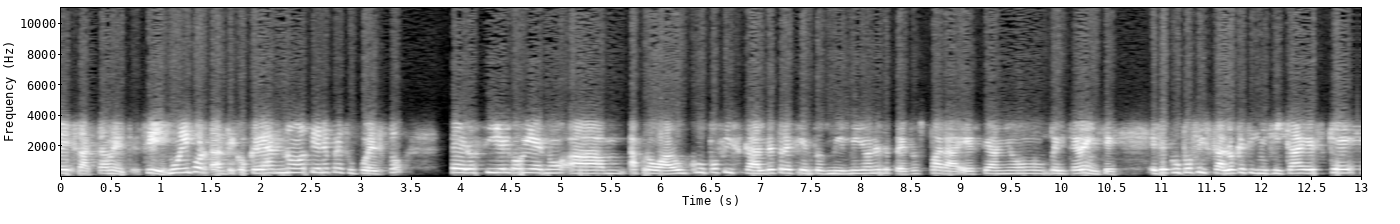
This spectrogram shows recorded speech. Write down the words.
Exactamente, sí, muy importante. Cocrea no tiene presupuesto, pero sí el gobierno ha aprobado un cupo fiscal de 300 mil millones de pesos para este año 2020. Ese cupo fiscal lo que significa es que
